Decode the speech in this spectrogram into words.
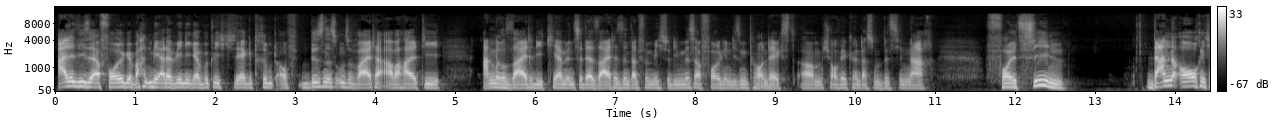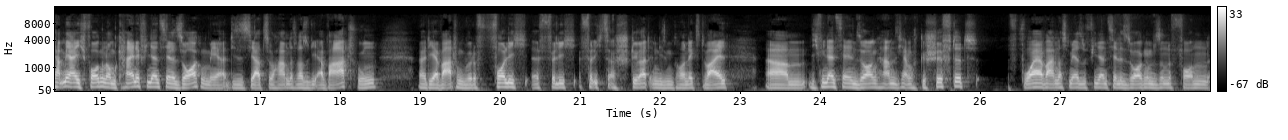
alle diese Erfolge waren mehr oder weniger wirklich sehr getrimmt auf Business und so weiter, aber halt die andere Seite, die Kehrmünze der Seite sind dann für mich so die Misserfolge in diesem Kontext. Ähm, ich hoffe, ihr könnt das so ein bisschen nachvollziehen. Dann auch, ich habe mir eigentlich vorgenommen, keine finanziellen Sorgen mehr dieses Jahr zu haben. Das war so die Erwartung. Äh, die Erwartung würde völlig, äh, völlig, völlig zerstört in diesem Kontext, weil ähm, die finanziellen Sorgen haben sich einfach geschiftet. Vorher waren das mehr so finanzielle Sorgen im Sinne von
